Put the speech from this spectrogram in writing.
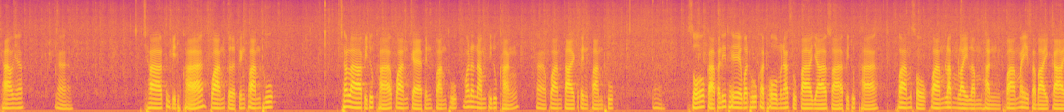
เช้าเนี่ยชาติปิทุขา ความเกิดเป็นความทุกข์ชราปิทุขา ความแก่เป็นความทุกข์มรณะปิทุขังความตายก็เป็นความทุกข์โสกปริเทวทุกขโทมนัสสุปายาสาปิทุขา ความโศกความล่ำไรลำพันธ์ความไม่สบายกาย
